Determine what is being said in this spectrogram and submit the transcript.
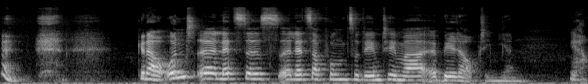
genau, und äh, letztes, äh, letzter Punkt zu dem Thema äh, Bilder optimieren. Ja,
